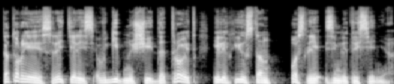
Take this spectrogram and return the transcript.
которые слетелись в гибнущий Детройт или Хьюстон после землетрясения.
